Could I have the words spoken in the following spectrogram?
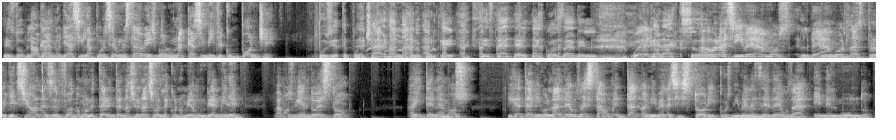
es doble no, K. bueno, ya si la pones en un estadio de béisbol, una K significa un ponche. Pues ya te poncharon, mano, porque esa es la cosa del Bueno, caraxo. ahora sí veamos, veamos las proyecciones del Fondo Monetario Internacional sobre la economía mundial. Miren, vamos viendo esto. Ahí tenemos, fíjate amigo, la deuda está aumentando a niveles históricos, niveles de deuda en el mundo.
